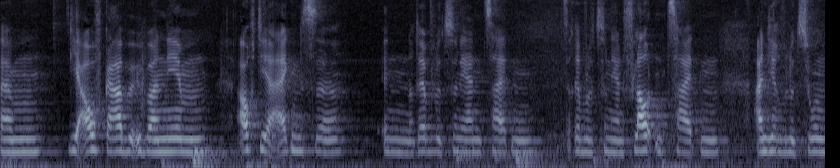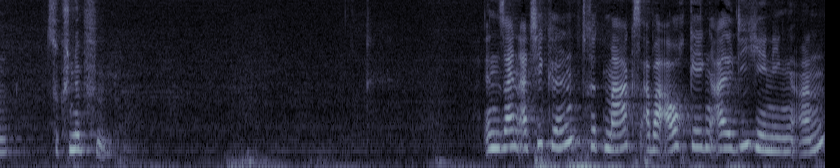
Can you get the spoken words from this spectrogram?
ähm, die Aufgabe übernehmen, auch die Ereignisse in revolutionären Zeiten, revolutionären Flautenzeiten an die Revolution zu knüpfen. In seinen Artikeln tritt Marx aber auch gegen all diejenigen an,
